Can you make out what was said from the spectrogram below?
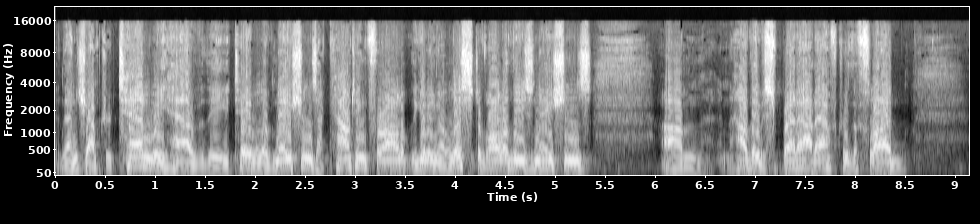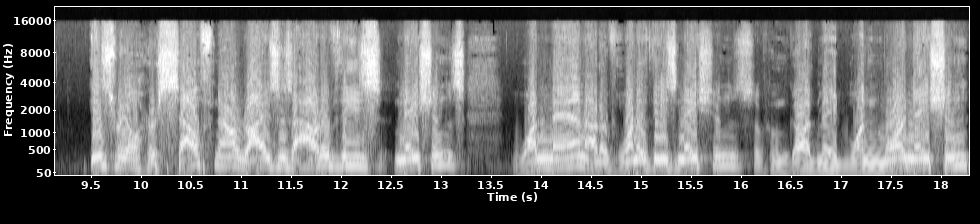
Then chapter 10, we have the table of nations accounting for all of, giving a list of all of these nations um, and how they've spread out after the flood. Israel herself now rises out of these nations. One man out of one of these nations, of whom God made one more nation,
